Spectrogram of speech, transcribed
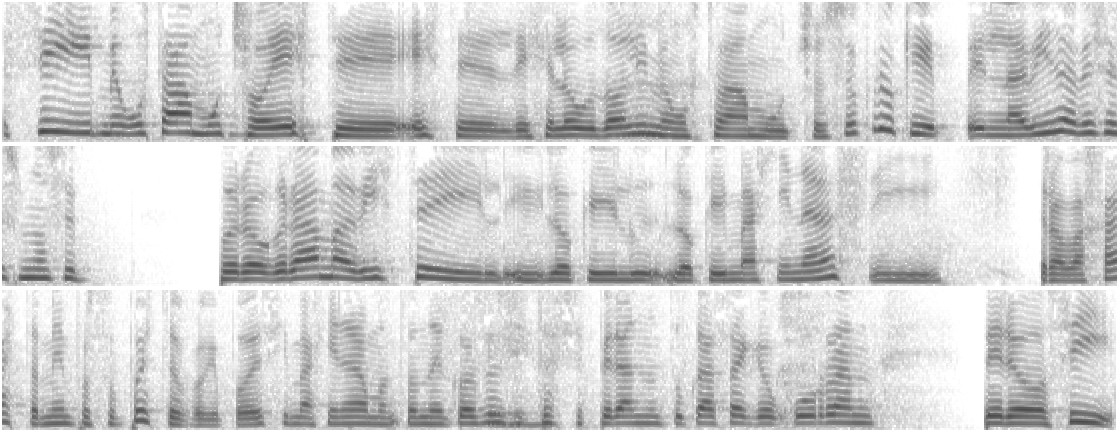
Sí, me gustaba mucho este, este, el de Hello Dolly, me gustaba mucho. Yo creo que en la vida a veces uno se programa, viste, y, y lo que lo que imaginás y trabajás también, por supuesto, porque podés imaginar un montón de cosas Sí. y estás esperando en tu casa que ocurran. Pero sí,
